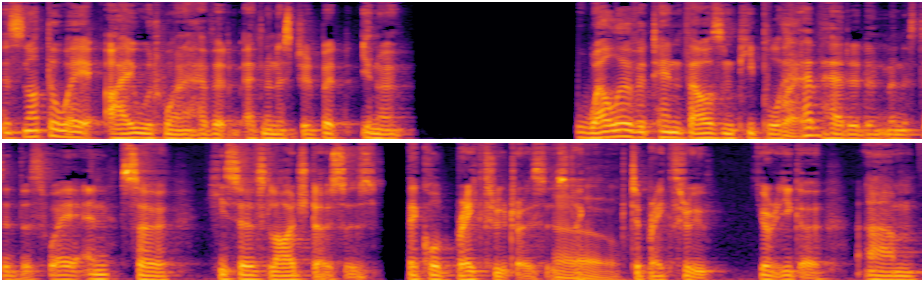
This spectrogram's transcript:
It's not the way I would want to have it administered, but you know, well over 10,000 people right. have had it administered this way. And so he serves large doses. They're called breakthrough doses, oh. like to break through your ego. Um,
